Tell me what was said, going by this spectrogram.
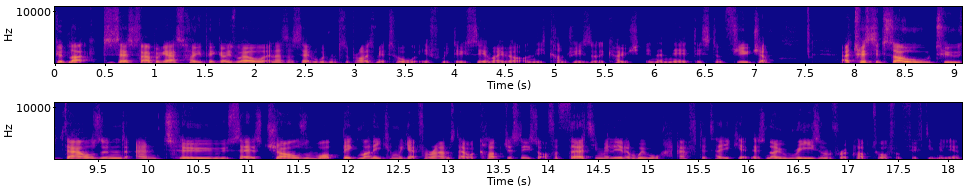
good luck to Cesc Fabregas. Hope it goes well. And as I said, wouldn't surprise me at all if we do see him over on these countries as a coach in the near distant future. A Twisted Soul 2002 says, Charles, what big money can we get for Ramsdale? A club just needs to offer 30 million and we will have to take it. There's no reason for a club to offer 50 million.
